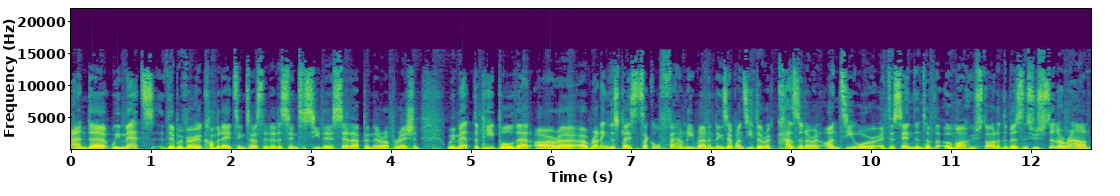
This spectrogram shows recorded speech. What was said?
And uh, we met, they were very accommodating to us. They let us in to see their setup and their operation. We met the people that are, uh, are running this place. It's like all family run and things. Everyone's either a cousin or an auntie or a descendant of the Oma who started the business, who's still around.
